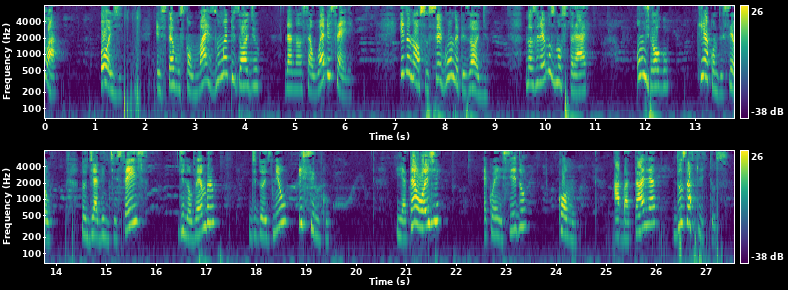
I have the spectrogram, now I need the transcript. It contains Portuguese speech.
Olá! Hoje estamos com mais um episódio da nossa websérie. E no nosso segundo episódio, nós iremos mostrar um jogo que aconteceu no dia 26 de novembro de 2005. E até hoje é conhecido como a Batalha dos Aflitos.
